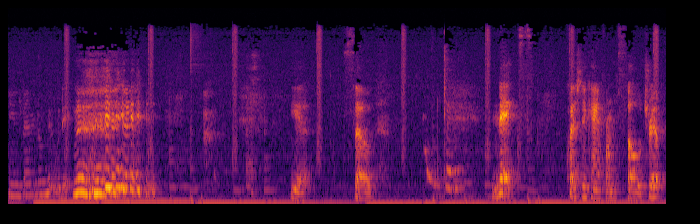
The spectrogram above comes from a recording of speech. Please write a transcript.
You better know me with it. yeah. So next question came from Soul Trip.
